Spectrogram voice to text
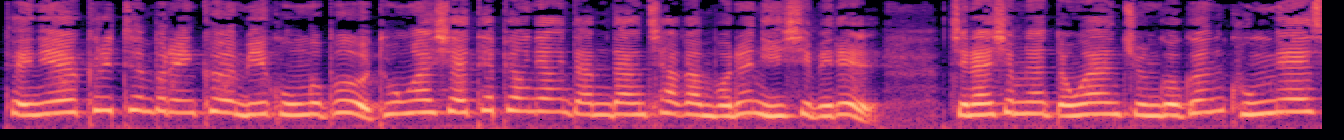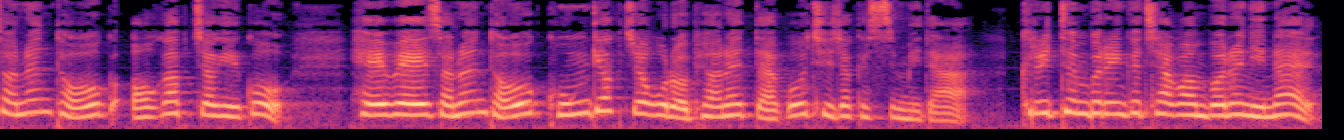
대니얼 크리튼브링크 미 국무부 동아시아 태평양 담당 차관보는 21일 지난 10년 동안 중국은 국내에서는 더욱 억압적이고 해외에서는 더욱 공격적으로 변했다고 지적했습니다. 크리튼브링크 차관보는 이날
